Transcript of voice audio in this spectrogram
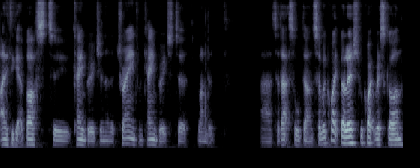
I need to get a bus to Cambridge and then a train from Cambridge to London. Uh, so that's all done. So we're quite bullish, we're quite risk on,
